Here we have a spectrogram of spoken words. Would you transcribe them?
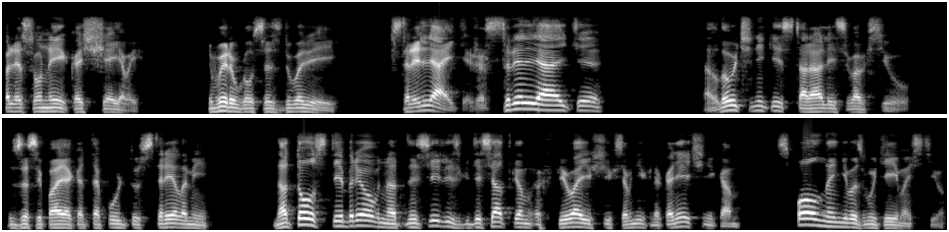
плесуны Кощеевой!» — выругался с дубовей. «Стреляйте же, стреляйте!» Лучники старались вовсю, засыпая катапульту стрелами, на толстые бревна относились к десяткам впивающихся в них наконечникам с полной невозмутимостью.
